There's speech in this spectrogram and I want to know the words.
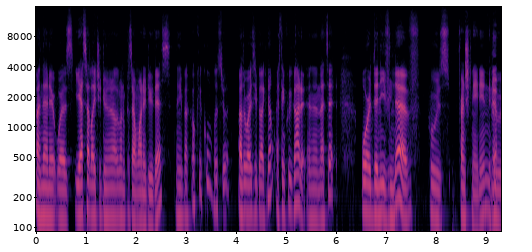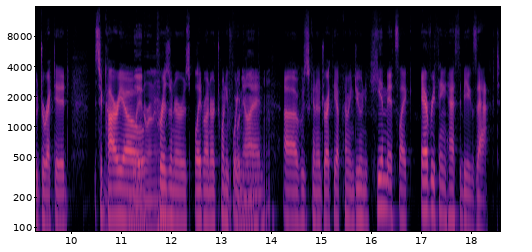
And then it was, yes, I'd like to do another one because I want to do this. Then he'd be like, okay, cool, let's do it. Otherwise, he'd be like, no, I think we got it. And then that's it. Or Denis Villeneuve, who's French Canadian, who directed Sicario, Blade Prisoners, Blade Runner 2049, uh, who's going to direct the upcoming Dune. Him, it's like everything has to be exact.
